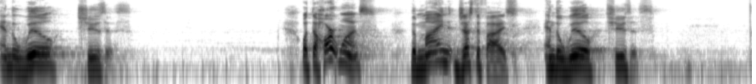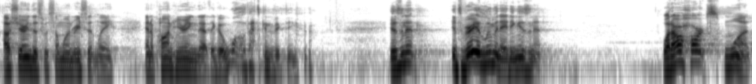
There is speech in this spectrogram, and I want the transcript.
and the will chooses. What the heart wants, the mind justifies and the will chooses. I was sharing this with someone recently, and upon hearing that, they go, Whoa, that's convicting. isn't it? It's very illuminating, isn't it? What our hearts want,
